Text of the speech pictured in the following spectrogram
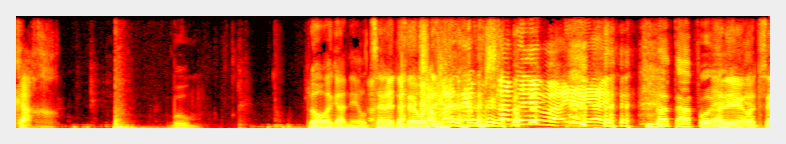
כך. בום. לא, רגע, אני רוצה לדבר עוד... חבל זה היה מושלם לרבע, איי איי איי. קיבלת פה... אה, אני כן. רוצה,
